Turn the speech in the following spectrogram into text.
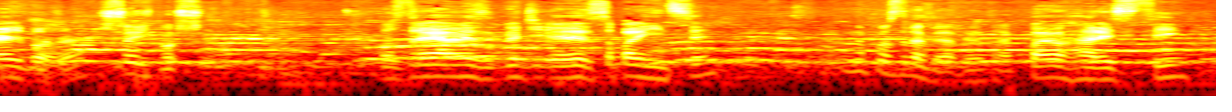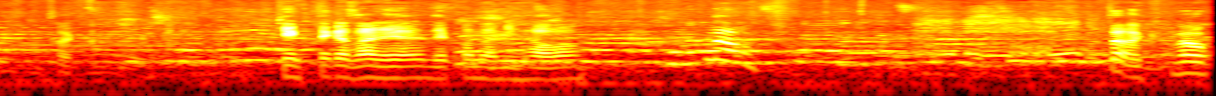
Co? Cześć Boże. Szczęść Boże. Pozdrawiamy z, godzi- e, z Opalnicy. No pozdrawiamy, tak. Po Eucharystii. tak. Piękne kazanie diakona Michała. Tak, no.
